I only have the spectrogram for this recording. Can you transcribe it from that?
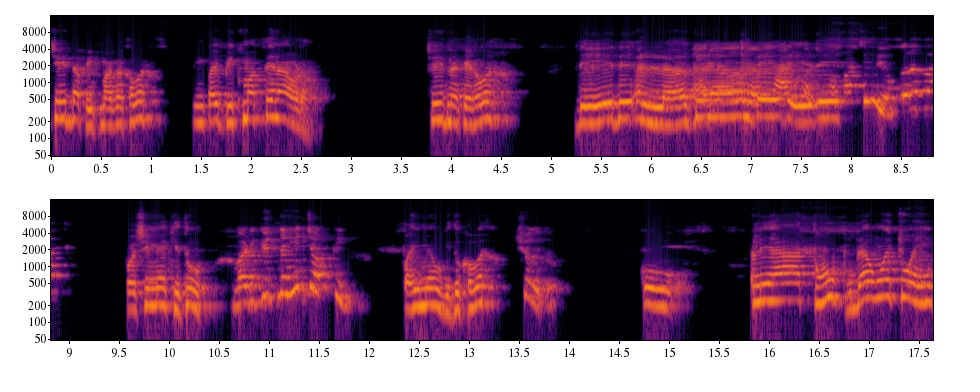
જે રીતના ભીખ માંગે ખબર? એમ ભાઈ ભીખ માંગતે ના આવડો. જે રીતના કે ખબર? દે દે અલ્લાહ કે નામ પે દે દે. પછી મેં કીધું વળગ્યું જ નહીં ચોકથી. પછી મેં એવું કીધું ખબર? શું કીધું? કો અલે આ તું પુડા હું છું અહીં.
